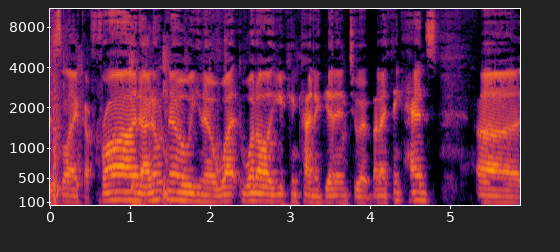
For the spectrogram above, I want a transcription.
is like a fraud. I don't know, you know, what, what all you can kind of get into it, but I think heads uh,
